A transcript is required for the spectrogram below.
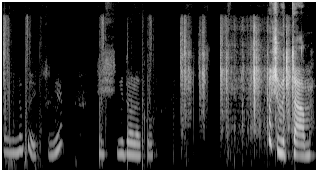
powinno być, co nie? Gdzieś niedaleko. Chodźmy tam.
